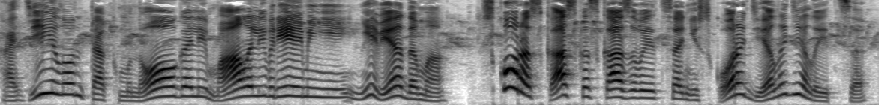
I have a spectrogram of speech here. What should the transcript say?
Ходил он так много ли, мало ли времени, неведомо. Скоро сказка сказывается, не скоро дело делается —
